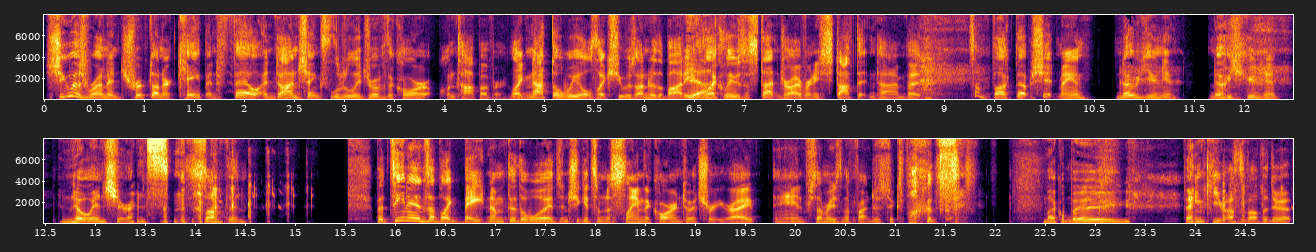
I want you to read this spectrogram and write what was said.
she was running, tripped on her cape and fell, and Don Shanks literally drove the car on top of her. Like not the wheels, like she was under the body. Yeah. Luckily he was a stunt driver and he stopped it in time. But some fucked up shit, man. No union. No union. no insurance. Something. But Tina ends up like baiting him through the woods and she gets him to slam the car into a tree, right? And for some reason the front just explodes. Michael Bay. Thank you. I was about to do it.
